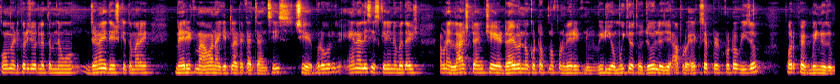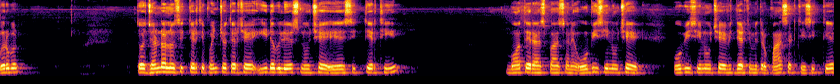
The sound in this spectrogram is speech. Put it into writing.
કોમેન્ટ કરજો એટલે તમને હું જણાવી દઈશ કે તમારે મેરિટમાં આવવાના કેટલા ટકા ચાન્સીસ છે, બરાબર છે? એનાલિસિસ કરીને બતાવીશ. આપણે લાસ્ટ ટાઈમ છે ડ્રાઈવરનો કટઓફનો પણ મેરિટ વીડિયો મૂક્યો તો જોઈ લેજો. આપણો એક્સેપ્ટેડ કટઓફ ઇઝ પરફેક્ટ બન્યું હતું, બરાબર? તો જનરલનું સિત્તેરથી પંચોતેર છે ઈડબ્લ્યુએસનું છે એ સિત્તેરથી બોતેર આસપાસ અને ઓબીસીનું છે ઓબીસીનું છે, વિદ્યાર્થી મિત્રો, પાસઠથી સિત્તેર.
